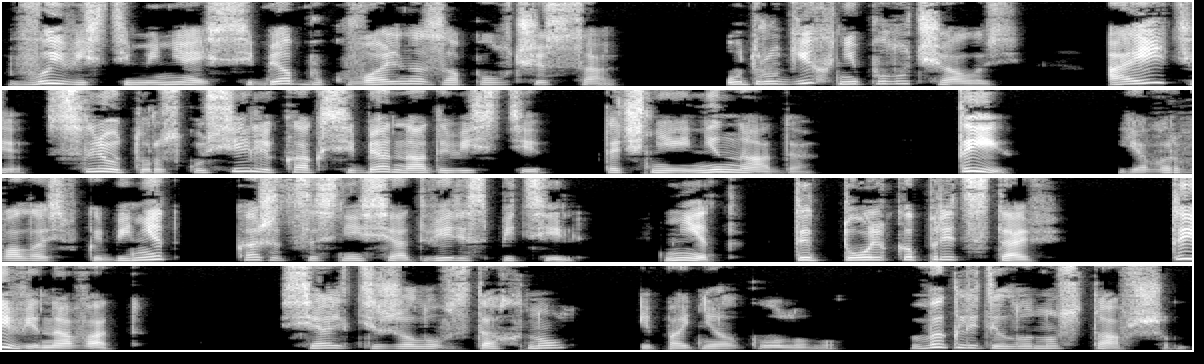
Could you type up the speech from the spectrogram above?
вывести меня из себя буквально за полчаса. У других не получалось, а эти с лету раскусили, как себя надо вести. Точнее, не надо. «Ты!» Я ворвалась в кабинет, кажется, снеся двери с петель. «Нет, ты только представь! Ты виноват!» Сяль тяжело вздохнул и поднял голову. Выглядел он уставшим.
